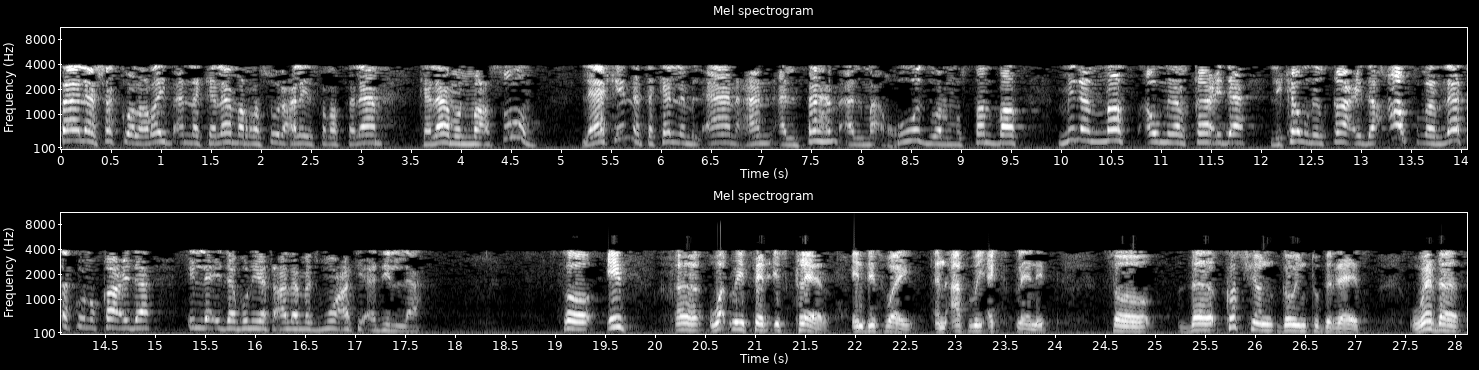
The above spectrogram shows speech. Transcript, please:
فلا شك ولا ريب أن كلام الرسول عليه الصلاة والسلام كلام معصوم. لكن نتكلم الآن عن الفهم المأخوذ والمستنبط من النص أو من القاعدة لكون القاعدة أصلا لا تكون قاعدة إلا إذا بنيت على مجموعة أدلة. So if uh, what we said is clear in this way and as we explain it, so the question going to be raised whether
